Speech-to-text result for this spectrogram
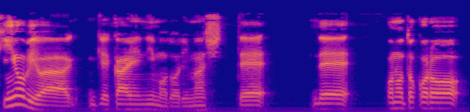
金曜日は下界に戻りまして、で、このところ、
